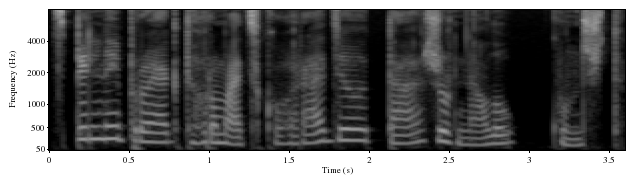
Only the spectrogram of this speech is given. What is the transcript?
Спільний проект громадського радіо та журналу Куншт.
